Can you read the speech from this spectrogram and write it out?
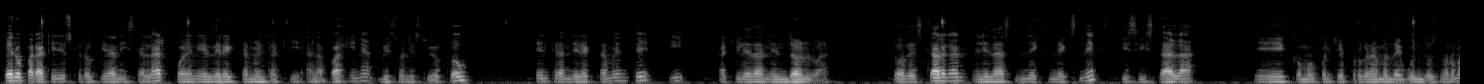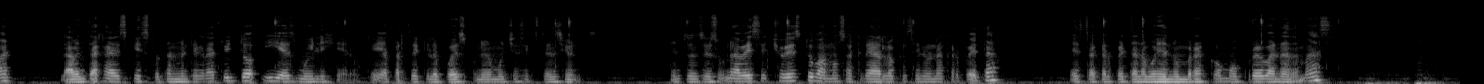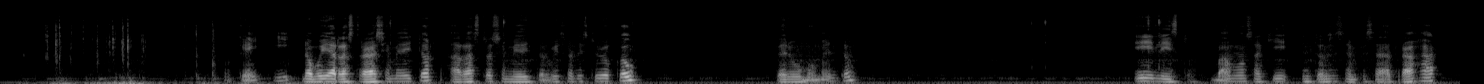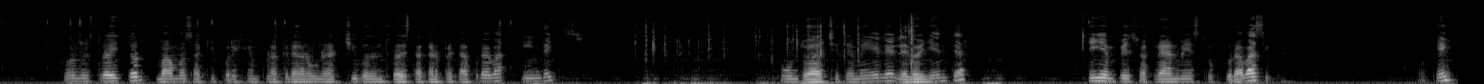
Pero para aquellos que lo quieran instalar, pueden ir directamente aquí a la página Visual Studio Code entran directamente y aquí le dan en download. Lo descargan, le das next, next, next y se instala eh, como cualquier programa de Windows normal. La ventaja es que es totalmente gratuito y es muy ligero, ¿ok? Aparte de que le puedes poner muchas extensiones. Entonces, una vez hecho esto, vamos a crear lo que sería una carpeta. Esta carpeta la voy a nombrar como prueba nada más. y lo voy a arrastrar hacia mi editor arrastro hacia mi editor Visual Studio Code espero un momento. Y listo. Vamos aquí entonces a empezar a trabajar con nuestro editor. Vamos aquí por ejemplo a crear un archivo dentro de esta carpeta prueba index.html le doy enter y empiezo a crear mi estructura básica. Ok.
